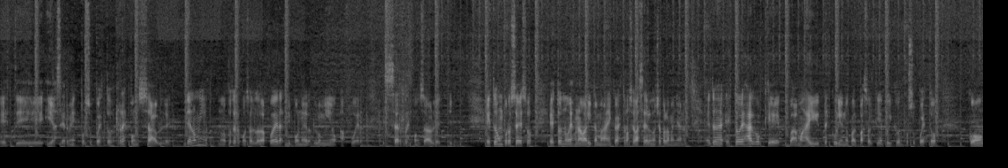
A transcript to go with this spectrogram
este, y hacerme, por supuesto, responsable de lo mío. No puedo ser responsable de afuera ni poner lo mío afuera. Es ser responsable de mí. Esto es un proceso, esto no es una varita mágica, esto no se va a hacer de la noche para la mañana. Esto es, esto es algo que vamos a ir descubriendo con el paso del tiempo y con, por supuesto con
